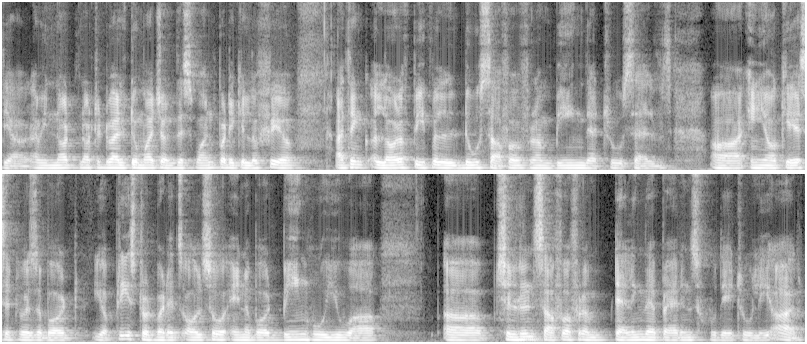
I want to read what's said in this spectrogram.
yeah, I mean, not not to dwell too much on this one particular fear. I think a lot of people do suffer from being their true selves. Uh, in your case, it was about your priesthood, but it's also in about being who you are. Uh, children suffer from telling their parents who they truly are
